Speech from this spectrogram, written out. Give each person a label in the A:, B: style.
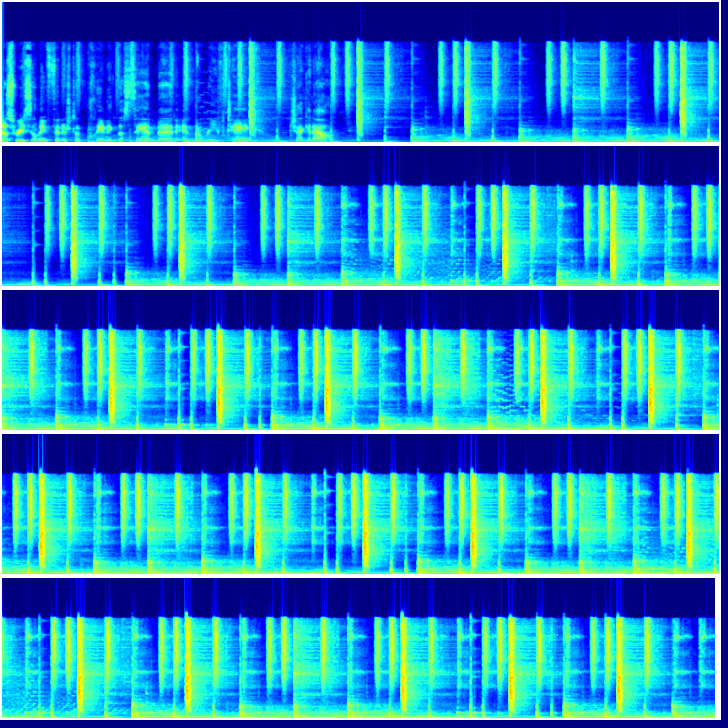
A: Just recently finished up cleaning the sand bed in the reef tank. Check it out.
